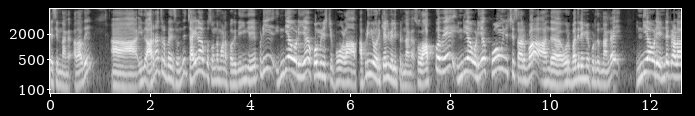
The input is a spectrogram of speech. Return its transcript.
பேசியிருந்தாங்க. அதாவது இது அருணாச்சல பிரதேஷ் வந்து சைனாவுக்கு சொந்தமான பகுதி. இங்க எப்படி இந்தியாவுடைய ஹோம் மினிஸ்ட்ரி போகலாம் அப்படிங்கிற ஒரு கேள்வி எழுப்பியிருந்தாங்க. ஸோ அப்பவே இந்தியாவுடைய ஹோம் மினிஸ்ட்ரி சார்பா அந்த ஒரு பதிலையுமே கொடுத்திருந்தாங்க. இந்தியாவுடைய இன்டெக்ரலா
